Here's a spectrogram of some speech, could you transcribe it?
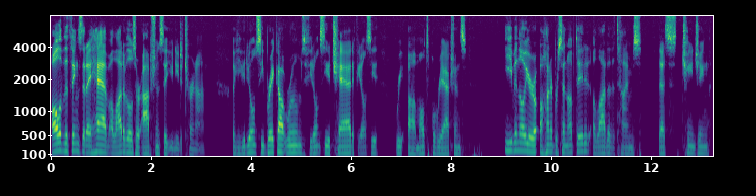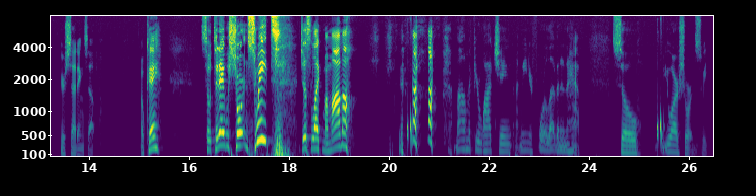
all of the things that I have, a lot of those are options that you need to turn on. Like if you don't see breakout rooms, if you don't see a chat, if you don't see re, uh, multiple reactions, even though you're 100% updated, a lot of the times that's changing your settings up. Okay? So today was short and sweet, just like my mama. Mom, if you're watching, I mean, you're 4'11 and a half. So you are short and sweet.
